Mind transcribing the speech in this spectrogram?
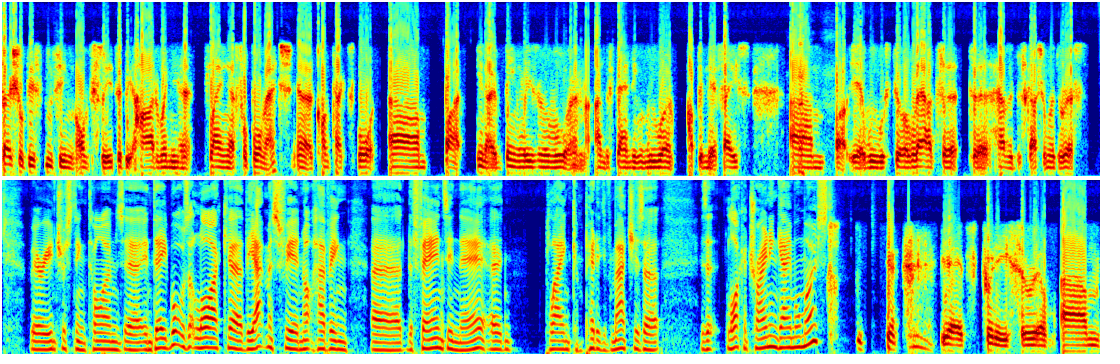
social distancing, obviously, it's a bit hard when you're playing a football match, a contact sport. Um, but, you know, being reasonable and understanding, we weren't up in their face. Um, but, yeah, we were still allowed to, to have a discussion with the rest. Very interesting times uh, indeed. What was it like, uh, the atmosphere, not having uh, the fans in there and playing competitive matches? Uh, is it like a training game almost? yeah, it's pretty surreal. Um,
